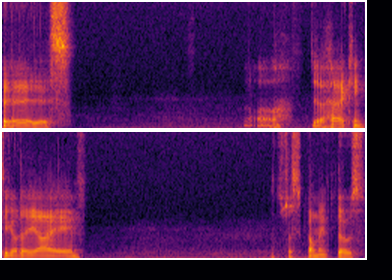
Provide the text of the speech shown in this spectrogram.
It is. Uh, they're hacking to get AI aim. It's just coming close.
